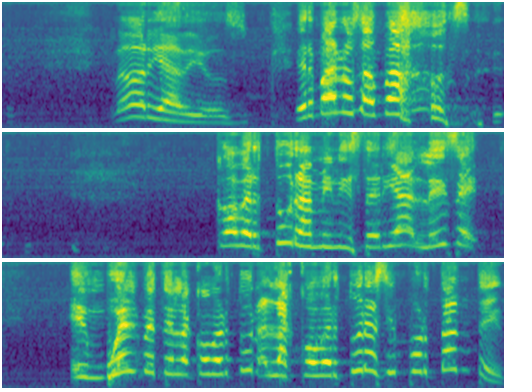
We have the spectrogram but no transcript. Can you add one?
Gloria a Dios. Hermanos amados, cobertura ministerial. Le dice, envuélvete en la cobertura. La cobertura es importante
